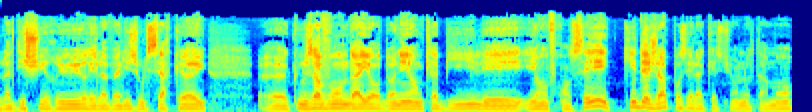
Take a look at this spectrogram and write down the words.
La déchirure et La valise ou le cercueil, euh, que nous avons d'ailleurs donné en kabyle et, et, en français, qui déjà posait la question notamment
